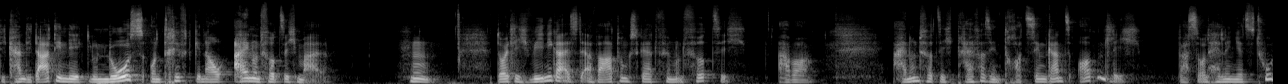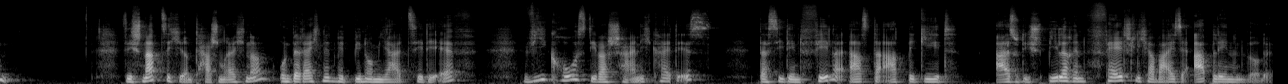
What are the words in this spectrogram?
Die Kandidatin legt nun los und trifft genau 41 Mal. Hm, deutlich weniger als der Erwartungswert 45. Aber 41 Treffer sind trotzdem ganz ordentlich. Was soll Helen jetzt tun? Sie schnappt sich ihren Taschenrechner und berechnet mit Binomial CDF, wie groß die Wahrscheinlichkeit ist, dass sie den Fehler erster Art begeht, also die Spielerin fälschlicherweise ablehnen würde.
